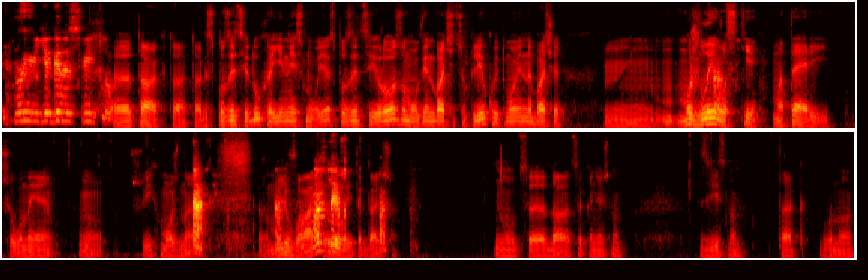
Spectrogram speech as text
Існує єдине світло. Е, так, так, так. З позиції духа її не існує. З позиції розуму він бачить цю плівку, і тому він не бачить м, можливості матерії, що вони, ну, що їх можна Так. е, малювати Можливо. і так далі. Ну, це, да, це, звісно, звісно. Так, воно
